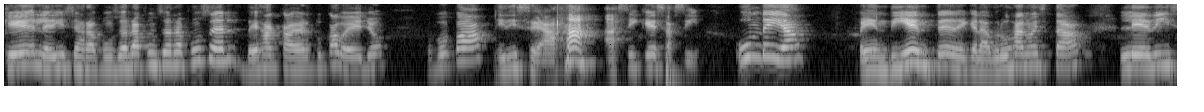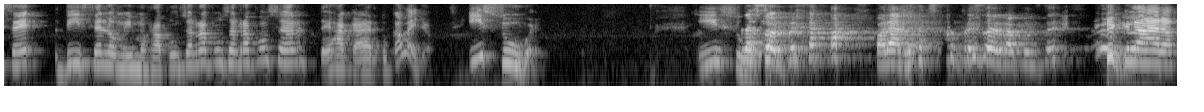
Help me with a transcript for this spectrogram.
que le dice a Rapunzel, Rapunzel, Rapunzel, deja caer tu cabello, papá, y dice, ajá, así que es así. Un día, pendiente de que la bruja no está, le dice, dice lo mismo, Rapunzel, Rapunzel, Rapunzel, deja caer tu cabello. Y sube. Y sube. La sorpresa, para la sorpresa de Rapunzel. claro.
